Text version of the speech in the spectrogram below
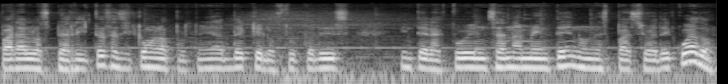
para los perritos, así como la oportunidad de que los tutores interactúen sanamente en un espacio adecuado.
